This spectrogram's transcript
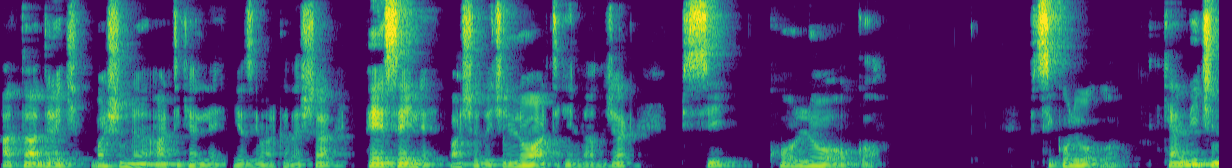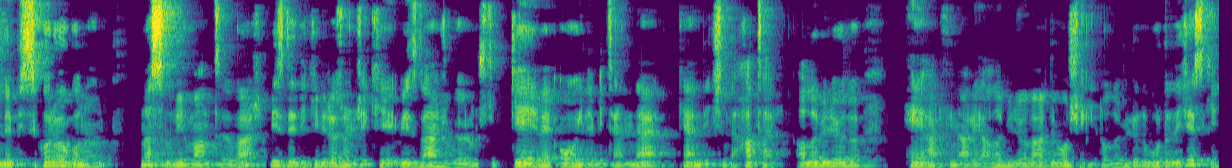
Hatta direkt başını artikelle yazayım arkadaşlar. PS ile başladığı için lo artikelini alacak. Psikologo. Psikologo. Kendi içinde psikologonun nasıl bir mantığı var? Biz dedik ki biraz önceki, biz daha önce görmüştük. G ve O ile bitenler kendi içinde Hatay alabiliyordu. H harfini araya alabiliyorlardı ve o şekilde olabiliyordu. Burada diyeceğiz ki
